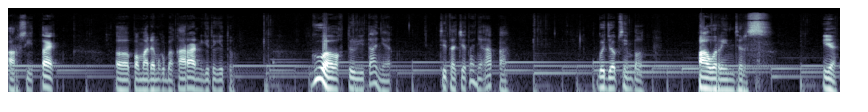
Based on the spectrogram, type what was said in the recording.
arsitek eh, pemadam kebakaran gitu-gitu. Gua waktu ditanya cita-citanya apa? Gue jawab simple Power Rangers. Iya.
